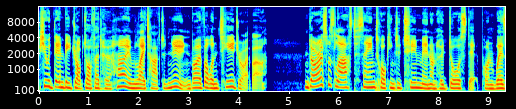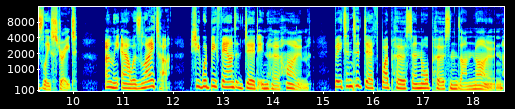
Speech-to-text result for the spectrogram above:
She would then be dropped off at her home late afternoon by a volunteer driver. Doris was last seen talking to two men on her doorstep on Wesley Street. Only hours later, she would be found dead in her home, beaten to death by person or persons unknown.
